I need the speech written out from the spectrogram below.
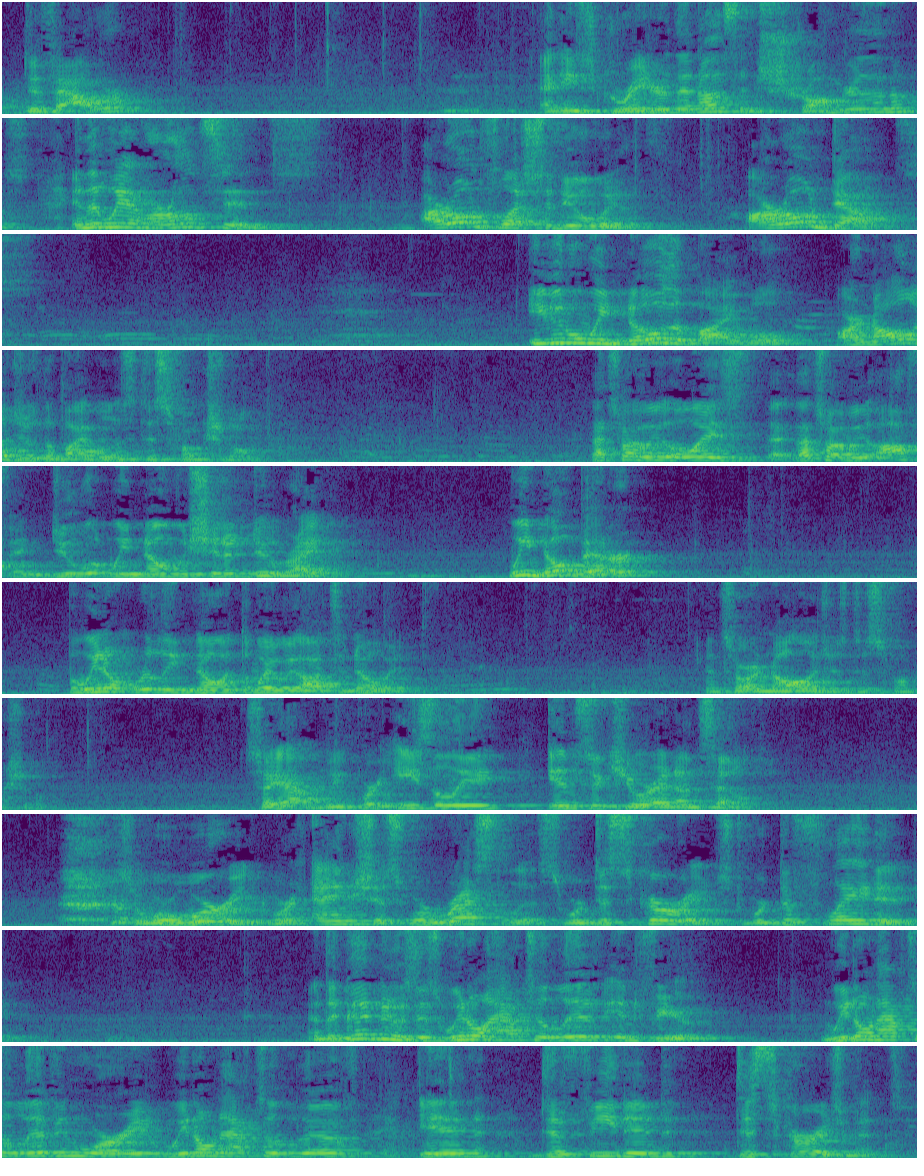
devour. And he's greater than us and stronger than us. And then we have our own sins, our own flesh to deal with, our own doubts. Even when we know the Bible, our knowledge of the Bible is dysfunctional. That's why we always, that's why we often do what we know we shouldn't do, right? We know better, but we don't really know it the way we ought to know it. And so our knowledge is dysfunctional. So, yeah, we, we're easily insecure and unsettled. So we're worried, we're anxious, we're restless, we're discouraged, we're deflated. And the good news is we don't have to live in fear. We don't have to live in worry. We don't have to live in defeated discouragement.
